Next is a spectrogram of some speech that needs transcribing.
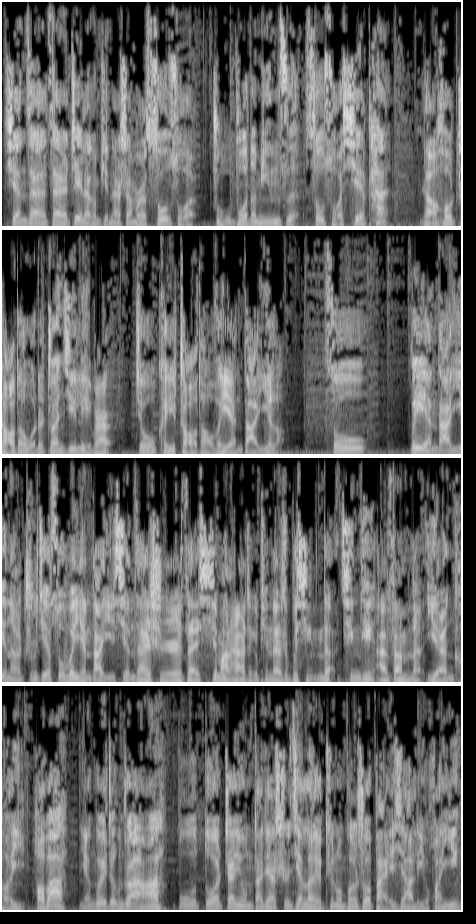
现在在这两个平台上面搜索主播的名字，搜索谢探，然后找到我的专辑里边，就可以找到微言大义了。搜微言大义呢，直接搜微言大义。现在是在喜马拉雅这个平台是不行的，蜻蜓 FM 呢依然可以。好吧，言归正传啊，不多占用大家时间了。有听众朋友说摆一下李焕英，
